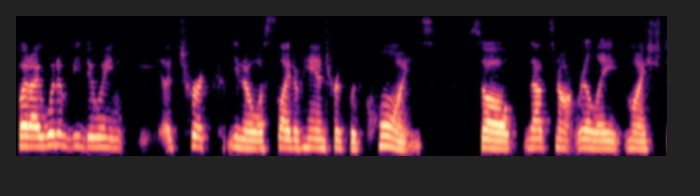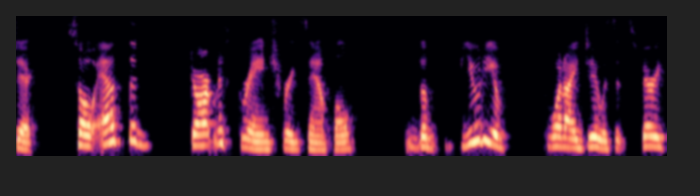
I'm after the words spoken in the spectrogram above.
but I wouldn't be doing a trick, you know, a sleight of hand trick with coins. So that's not really my shtick. So at the Dartmouth Grange, for example, the beauty of what I do is it's very,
